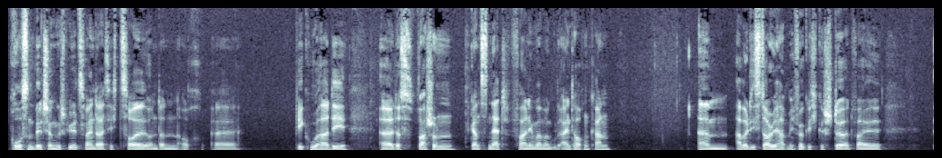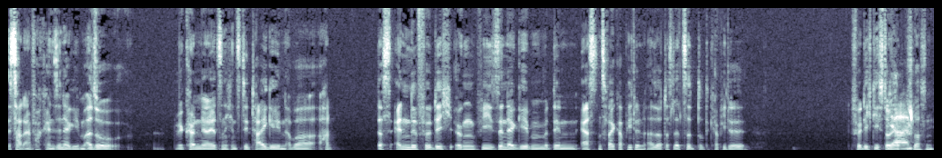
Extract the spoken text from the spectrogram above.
großen Bildschirm gespielt, 32 Zoll und dann auch äh, WQHD. Äh, das war schon ganz nett, vor allen Dingen, weil man gut eintauchen kann. Ähm, aber die Story hat mich wirklich gestört, weil es hat einfach keinen Sinn ergeben. Also, wir können ja jetzt nicht ins Detail gehen, aber hat das Ende für dich irgendwie Sinn ergeben mit den ersten zwei Kapiteln? Also hat das letzte Kapitel für dich die Story ja, abgeschlossen?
